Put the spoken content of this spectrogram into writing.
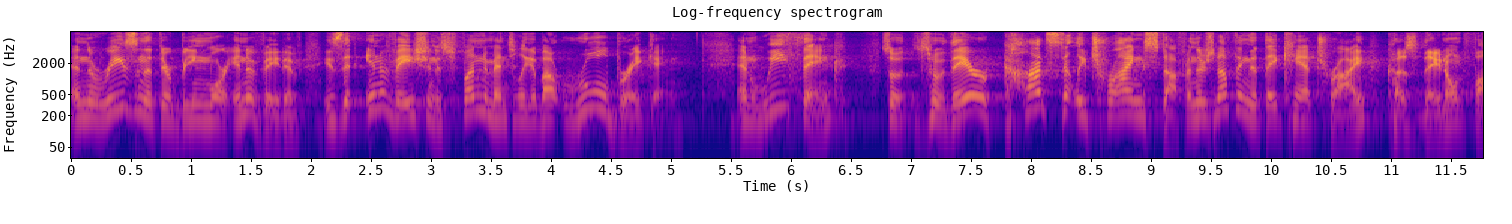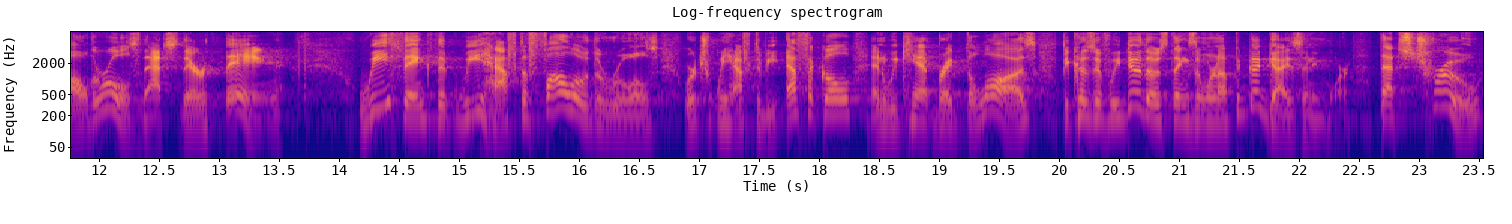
And the reason that they're being more innovative is that innovation is fundamentally about rule breaking. And we think, so, so they're constantly trying stuff, and there's nothing that they can't try because they don't follow the rules. That's their thing. We think that we have to follow the rules, which we have to be ethical, and we can't break the laws because if we do those things, then we're not the good guys anymore. That's true,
